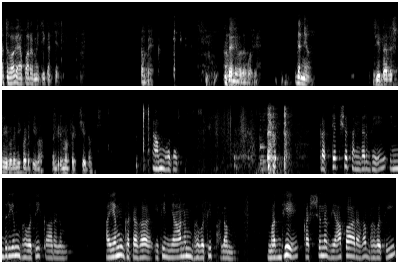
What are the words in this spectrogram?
अथवा व्यापारम् इति कथ्यते सम्यक्। धन्यवादः महोदय। धन्यवादः। सीतालक्ष्मी भगिनी पठति वा? अग्रिमप्रच्छेदम् आं महोदय। प्रत्यक्षसन्दर्भे इन्द्रियं भवति कारणम् अयं घटः इति ज्ञानं भवति फलं मध्ये कश्चन व्यापारः भवति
